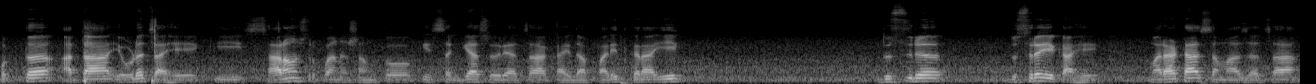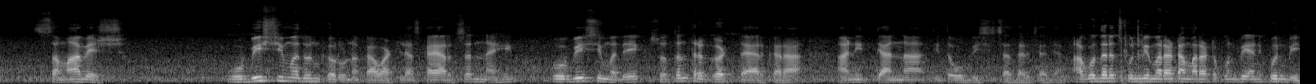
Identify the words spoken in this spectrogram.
फक्त आता एवढंच आहे की सारांश रूपानं सांगतो की सगळ्या सोयऱ्याचा कायदा पारित करा. एक दुसरं दुसरं एक आहे मराठा समाजाचा समावेश. ओबीसीमधून करू नका वाटल्यास काय अडचण नाही. ओबीसीमध्ये एक स्वतंत्र गट तयार करा आणि त्यांना तिथं ओबीसीचा दर्जा द्या. अगोदरच कुणबी मराठा मराठा कुणबी आणि कुणबी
